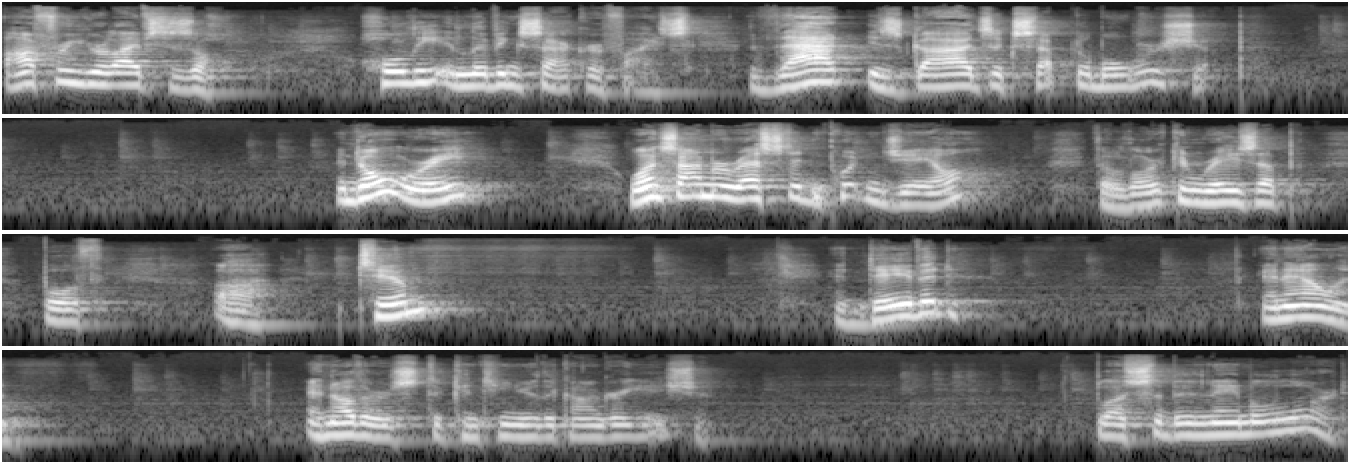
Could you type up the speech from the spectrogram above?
Offer your lives as a holy and living sacrifice. That is God's acceptable worship. And don't worry, once I'm arrested and put in jail, the Lord can raise up both uh, Tim and David and Alan and others to continue the congregation. Blessed be the name of the Lord.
